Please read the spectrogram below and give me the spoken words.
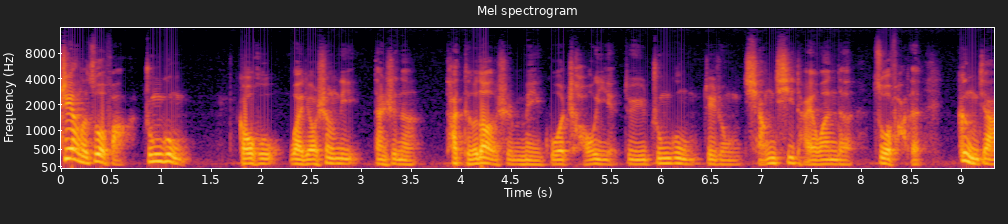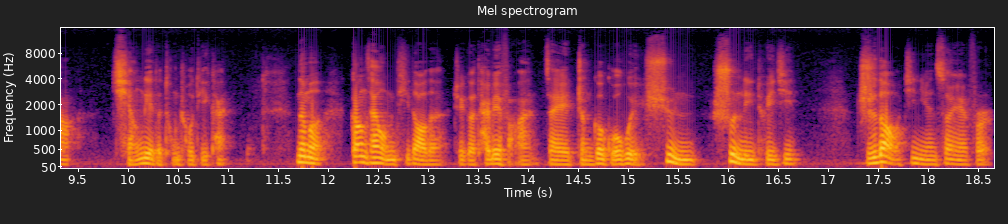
这样的做法，中共高呼外交胜利，但是呢，他得到的是美国朝野对于中共这种强欺台湾的做法的更加强烈的同仇敌忾。那么刚才我们提到的这个台北法案，在整个国会顺顺利推进，直到今年三月份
